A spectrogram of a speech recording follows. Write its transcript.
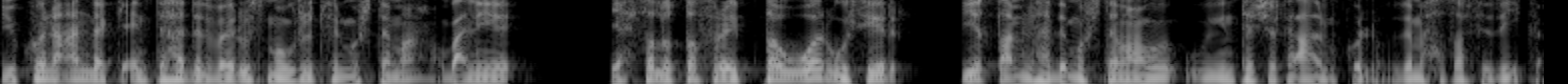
يكون عندك أنت هذا الفيروس موجود في المجتمع وبعدين يحصل له طفرة يتطور ويصير يطلع من هذا المجتمع وينتشر في العالم كله زي ما حصل في زيكا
